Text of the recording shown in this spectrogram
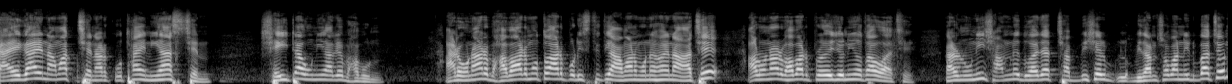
জায়গায় নামাচ্ছেন আর কোথায় নিয়ে আসছেন সেইটা উনি আগে ভাবুন। আর ওনার ভাবার মতো আর পরিস্থিতি আমার মনে হয় না আছে, আর ওনার ভাবার প্রয়োজনীয়তাও আছে। কারণ উনি সামনে দু হাজার ছাব্বিশের বিধানসভা নির্বাচন,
